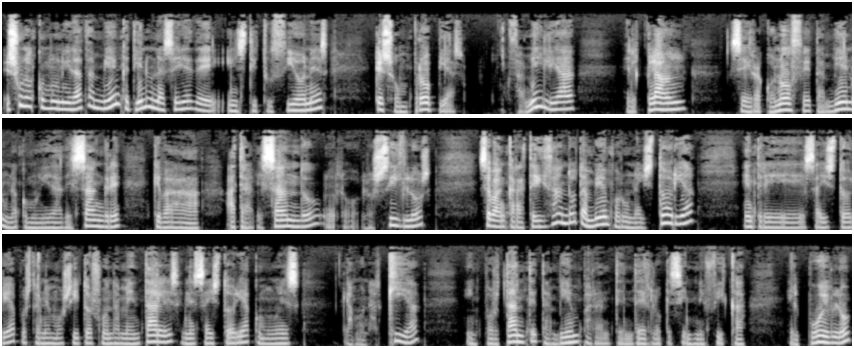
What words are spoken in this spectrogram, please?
Es una comunidad también que tiene una serie de instituciones que son propias. Familia, el clan, se reconoce también una comunidad de sangre que va atravesando los siglos, se van caracterizando también por una historia. Entre esa historia, pues tenemos hitos fundamentales en esa historia, como es la monarquía, importante también para entender lo que significa el pueblo,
